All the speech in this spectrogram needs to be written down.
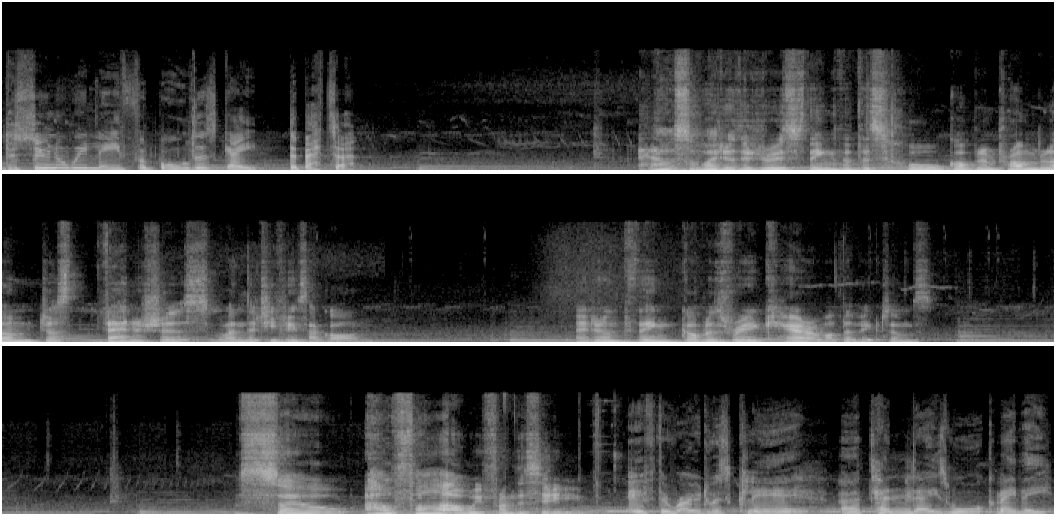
The sooner we leave for Baldur's Gate, the better. And also, why do the druids think that this whole goblin problem just vanishes when the tieflings are gone? I don't think goblins really care about the victims. So, how far are we from the city? If the road was clear, a 10 days walk maybe.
